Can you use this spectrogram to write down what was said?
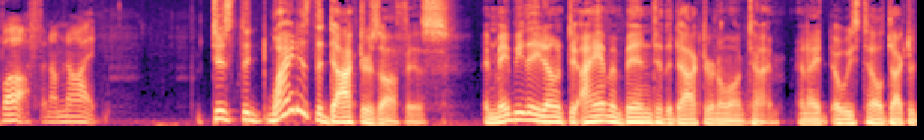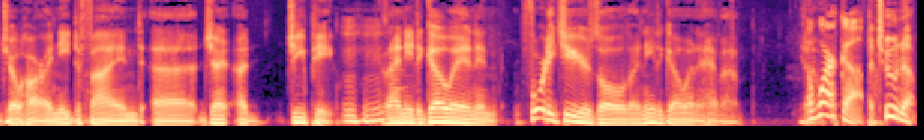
buff, and I'm not. Does the why does the doctor's office and maybe they don't do, I haven't been to the doctor in a long time and I always tell Dr. Johar I need to find uh, a GP because I need to go in and 42 years old I need to go in and have a A workup. a tune up.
